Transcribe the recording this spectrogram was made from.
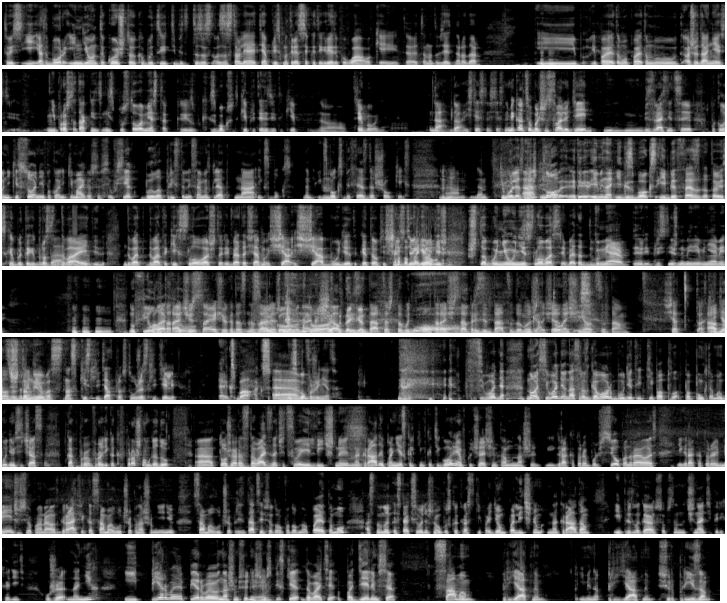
То есть и отбор инди, он такой, что как бы ты, тебе, ты зас- заставляет тебя присмотреться к этой игре, такой, вау, окей, это, это надо взять на радар. И, и поэтому, поэтому ожидания не просто так, не, не с пустого места к, к Xbox такие претензии, такие э, требования. Да, да, естественно, естественно. Мне кажется, у большинства людей, без разницы, поклонники Sony, поклонники Microsoft, у всех был пристальный самый взгляд на Xbox, на Xbox Bethesda Showcase. Мгм. А, да. Тем более, знаешь, А, но- это именно Xbox и Bethesda, то есть как бы ты Ну просто да, два, да, да. два, два таких слова, что, ребята, ща, ща, ща будет, готовьтесь, пристегивайтесь, чтобы не унесло вас, ребята, двумя пре- престижными ремнями. Ну, Фил, да, Полтора Фил- часа еще, когда сказали, что до наобещал. презентации, что будет полтора часа презентации, думаешь, что сейчас начнется там. Сейчас отлетят штаны, у вас носки слетят, просто уже слетели. Xbox. Эм, Носков уже нет. Сегодня, но сегодня у нас разговор будет идти по, по пунктам. Мы будем сейчас, как вроде как и в прошлом году, а, тоже раздавать, значит, свои личные награды по нескольким категориям, включающим там наша игра, которая больше всего понравилась, игра, которая меньше всего понравилась, графика самая лучшая, по нашему мнению, самая лучшая презентация и все того подобного. Поэтому основной костяк сегодняшнего выпуска как раз-таки пойдем по личным наградам и предлагаю, собственно, начинать и переходить уже на них. И первое, первое в нашем сегодняшнем Окей. списке, давайте поделимся самым приятным, именно приятным сюрпризом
